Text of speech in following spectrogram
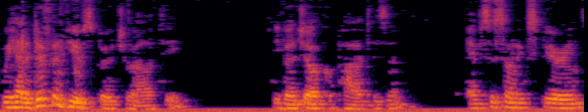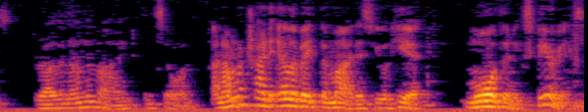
We had a different view of spirituality, evangelical pietism, emphasis on experience rather than on the mind, and so on. And I'm not trying to elevate the mind, as you'll hear, more than experience.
